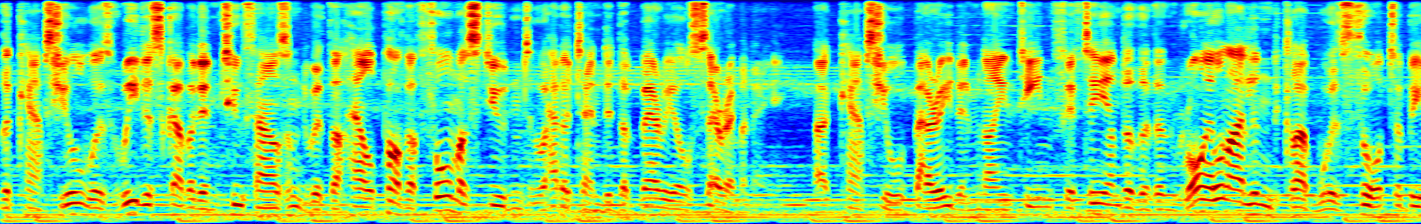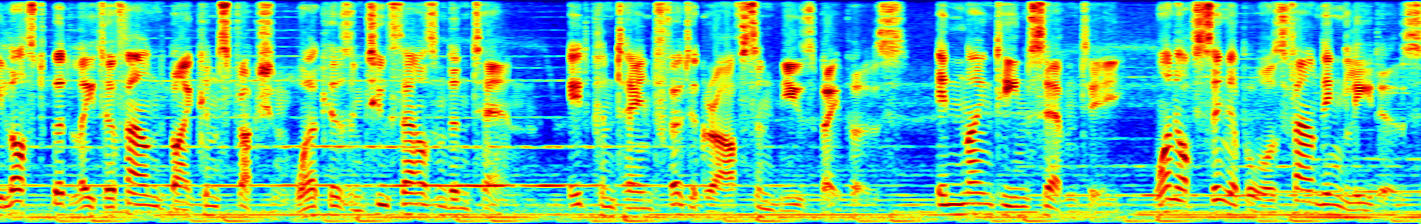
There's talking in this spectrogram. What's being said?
The capsule was rediscovered in 2000 with the help of a former student who had attended the burial ceremony. A capsule buried in 1950 under the then Royal Island Club was thought to be lost but later found by construction workers in 2010. It contained photographs and newspapers. In 1970, one of Singapore's founding leaders,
